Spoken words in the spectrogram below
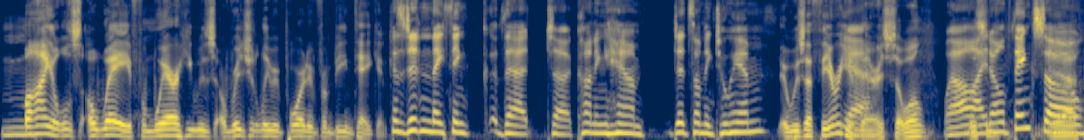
miles away from where he was originally reported from being taken. Because didn't they think that uh, Cunningham did something to him? It was a theory Yeah. of theirs. So, well, Well, I don't think so. Yeah.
